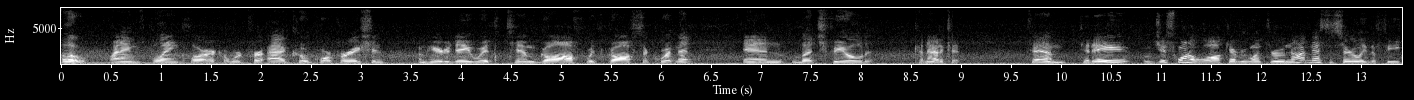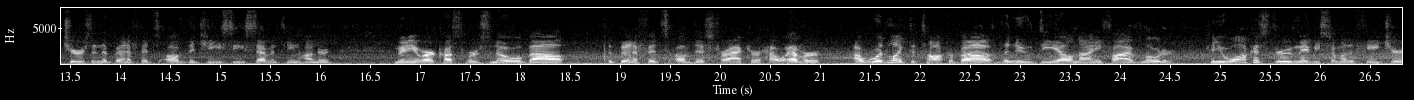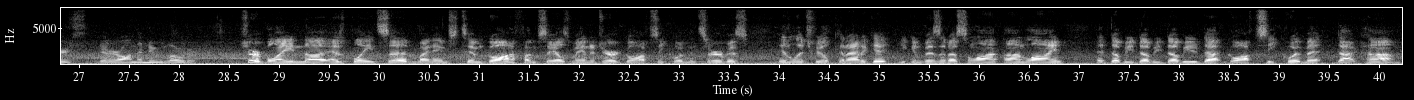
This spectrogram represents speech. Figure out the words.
Hello, my name is Blane Clark. I work for AGCO Corporation. I'm here today with Tim Goff with Goff's Equipment in Litchfield, Connecticut. Tim, today we just want to walk everyone through not necessarily the features and the benefits of the GC 1700. Many of our customers know about the benefits of this tractor. However, I would like to talk about the new DL95 loader. Can you walk us through maybe some of the features that are on the new loader? Sure, Blane. Uh, as Blane said, my name's Tim Goff. I'm sales manager at Goff's Equipment Service in Litchfield, Connecticut. You can visit us online at www.goffsequipment.com.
